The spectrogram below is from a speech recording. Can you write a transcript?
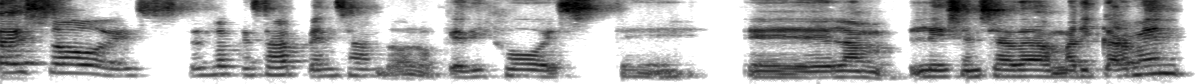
eso es, es, lo que estaba pensando, lo que dijo este, eh, la licenciada Mari Carmen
